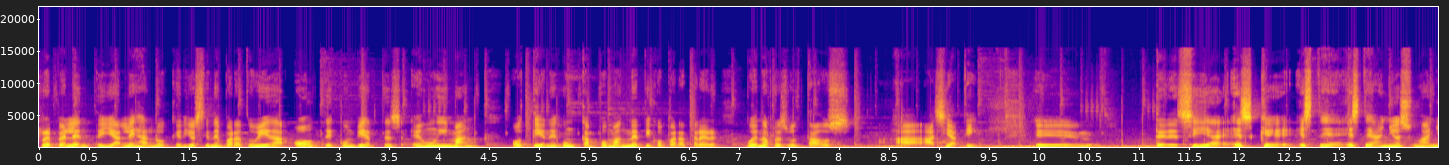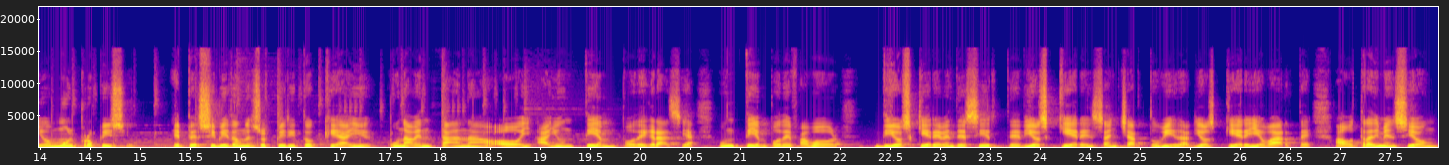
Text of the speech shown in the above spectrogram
repelente y alejas lo que Dios tiene para tu vida o te conviertes en un imán o tienes un campo magnético para traer buenos resultados hacia ti. Eh, te decía es que este, este año es un año muy propicio. He percibido en nuestro espíritu que hay una ventana, hoy hay un tiempo de gracia, un tiempo de favor, Dios quiere bendecirte, Dios quiere ensanchar tu vida, Dios quiere llevarte a otra dimensión,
